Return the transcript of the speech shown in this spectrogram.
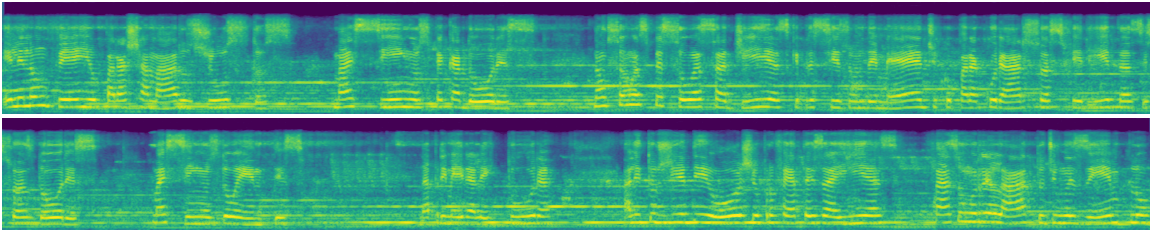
Ele não veio para chamar os justos, mas sim os pecadores. Não são as pessoas sadias que precisam de médico para curar suas feridas e suas dores, mas sim os doentes. Na primeira leitura, a liturgia de hoje, o profeta Isaías faz um relato de um exemplo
